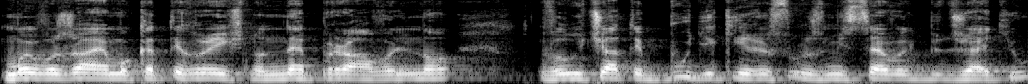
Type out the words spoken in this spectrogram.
Ми вважаємо категорично неправильно вилучати будь-який ресурс з місцевих бюджетів.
